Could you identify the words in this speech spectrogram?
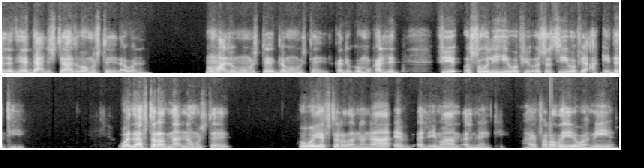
الذي يدعي الاجتهاد هو مجتهد أولا. مو معلوم هو مجتهد لو مو مجتهد. قد يكون مقلد في أصوله وفي أسسه وفي عقيدته. وإذا افترضنا أنه مجتهد هو يفترض أنه نائب الإمام المهدي. هاي فرضية وهمية.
